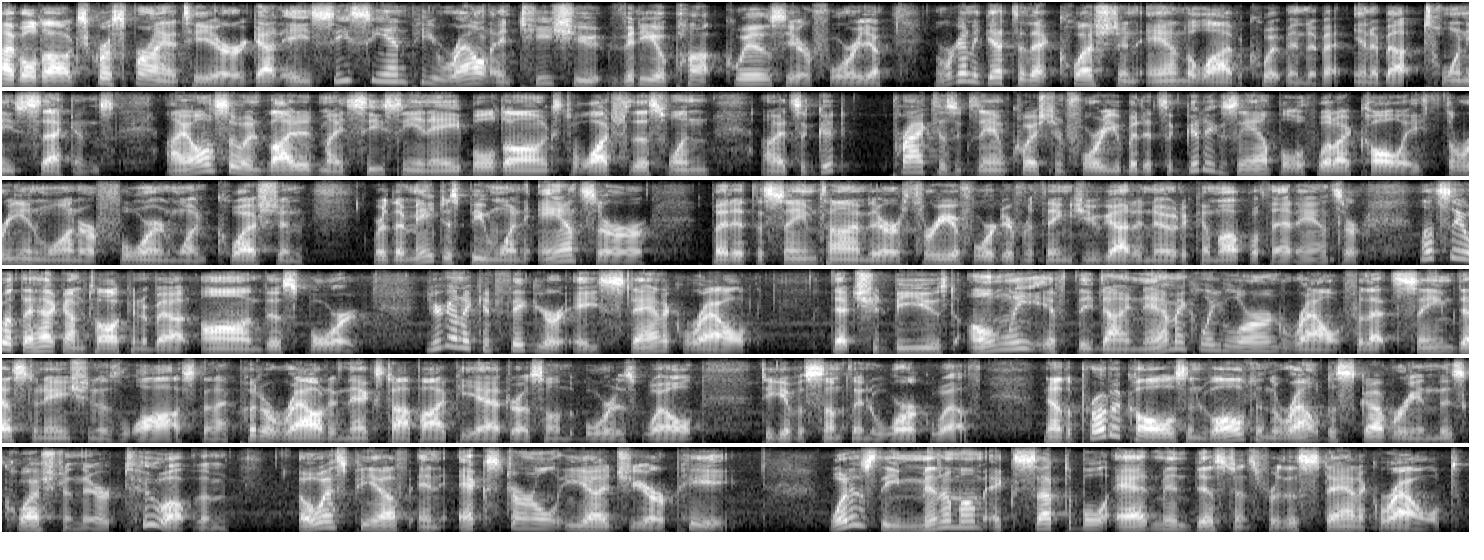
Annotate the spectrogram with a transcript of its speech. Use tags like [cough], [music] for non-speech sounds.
Hi Bulldogs, Chris Bryant here. Got a CCNP route and T-shoot video pop quiz here for you. And we're going to get to that question and the live equipment in about 20 seconds. I also invited my CCNA Bulldogs to watch this one. Uh, it's a good practice exam question for you, but it's a good example of what I call a 3-in-1 or 4-in-1 question where there may just be one answer, but at the same time, there are three or four different things you got to know to come up with that answer. Let's see what the heck I'm talking about on this board. You're going to configure a static route that should be used only if the dynamically learned route for that same destination is lost. And I put a route and next hop IP address on the board as well to give us something to work with. Now the protocols involved in the route discovery in this question, there are two of them, OSPF and external EIGRP. What is the minimum acceptable admin distance for this static route?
